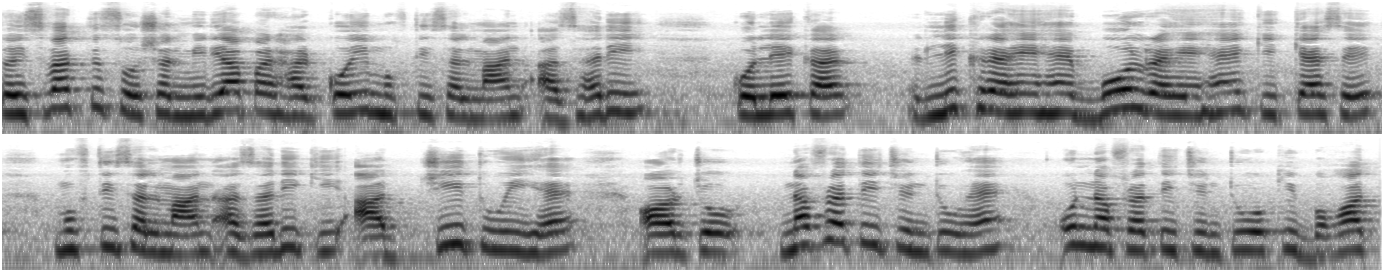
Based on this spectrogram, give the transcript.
तो इस वक्त सोशल मीडिया पर हर कोई मुफ्ती सलमान अजहरी को लेकर लिख रहे हैं, बोल रहे हैं कि कैसे मुफ्ती सलमान अजहरी की आज जीत हुई है और जो नफ़रती चिंटू हैं उन नफ़रती चिंटुओं की बहुत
